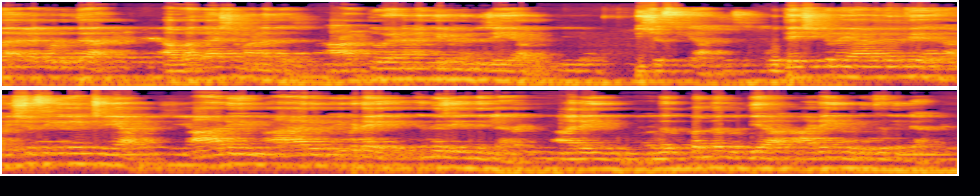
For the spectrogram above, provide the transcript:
തആല കൊടുത്ത അവകാശമാണത്. ആർക്ക് വേണമെങ്കിലും എന്ത് ചെയ്യാം? വിശ്വസിക്കാം. ഉദ്ദേശിക്കുന്ന ആളുകൾക്ക് അവിശ്വസിക്കുകയും ചെയ്യാം. ആരെയും ആരും ഇവിടെ എന്ത് ചെയ്യുന്നില്ല. ആരെയും നിർബന്ധ ബുദ്ധിയ ആരെയും എടുക്കുന്നില്ല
